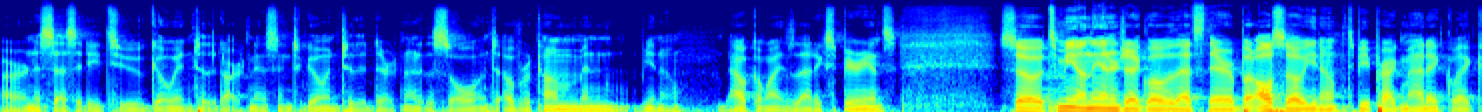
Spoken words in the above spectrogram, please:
our necessity to go into the darkness and to go into the dark night of the soul and to overcome and you know alchemize that experience. So to me, on the energetic level, that's there. But also, you know, to be pragmatic, like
